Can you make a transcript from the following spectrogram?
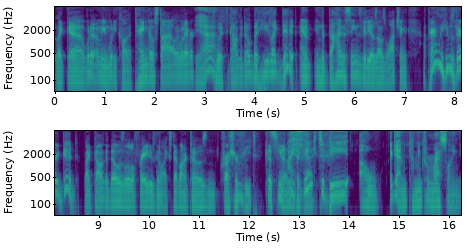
like uh what do- I mean what do you call it tango style or whatever Yeah. with Gal Gadot, but he like did it. And in the behind the scenes videos I was watching, apparently he was very good. Like Gal Gadot was a little afraid he was gonna like step on her toes and crush her feet because you know I he's a big think guy. to be a again, coming from wrestling,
